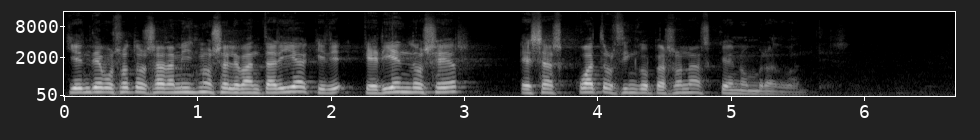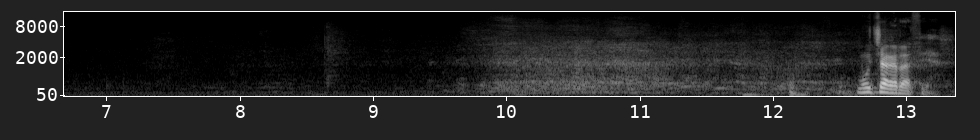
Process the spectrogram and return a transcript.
¿Quién de vosotros ahora mismo se levantaría queriendo ser esas cuatro o cinco personas que he nombrado antes? Muchas gracias.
